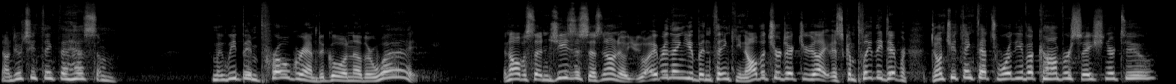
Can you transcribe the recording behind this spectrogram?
Now, don't you think that has some? I mean, we've been programmed to go another way. And all of a sudden, Jesus says, No, no, you, everything you've been thinking, all the trajectory of your life is completely different. Don't you think that's worthy of a conversation or two?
